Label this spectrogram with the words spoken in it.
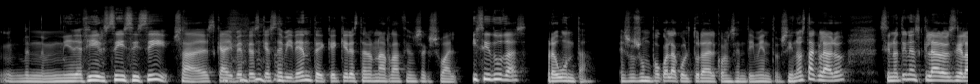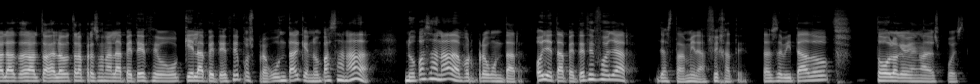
ni decir sí, sí, sí. O sea, es que hay veces que es evidente que quieres tener una relación sexual. Y si dudas, pregunta. Eso es un poco la cultura del consentimiento. Si no está claro, si no tienes claro si a la, la, otra persona le apetece o qué le apetece, pues pregunta, que no pasa nada. No pasa nada por preguntar. Oye, ¿te apetece follar? Ya está, mira, fíjate, te has evitado todo lo que venga después.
